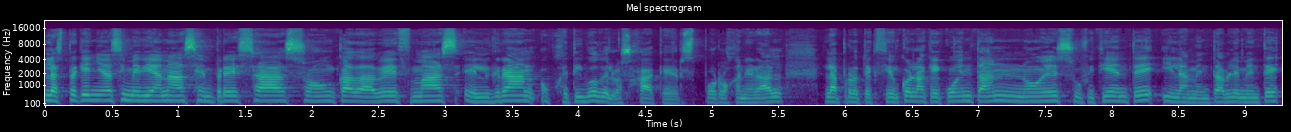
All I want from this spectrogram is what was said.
Las pequeñas y medianas empresas son cada vez más el gran objetivo de los hackers. Por lo general, la protección con la que cuentan no es suficiente y lamentablemente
